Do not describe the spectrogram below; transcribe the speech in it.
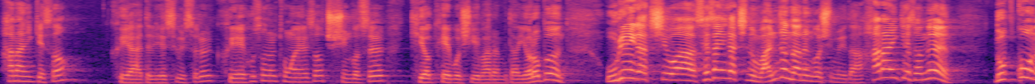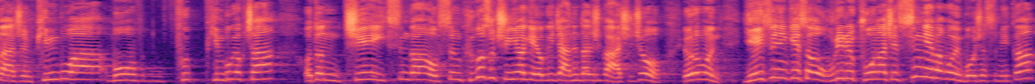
하나님께서 그의 아들 예수 그리스도를 그의 후손을 통하여서 주신 것을 기억해 보시기 바랍니다. 여러분, 우리의 가치와 세상의 가치는 완전 다른 것입니다. 하나님께서는 높고 낮은 빈부와 뭐 빈부격차 어떤 지혜의 있음과 없음 그것을 중요하게 여기지 않는다는 거 아시죠? 여러분 예수님께서 우리를 구원하신 승리의 방법이 무엇이었습니까?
